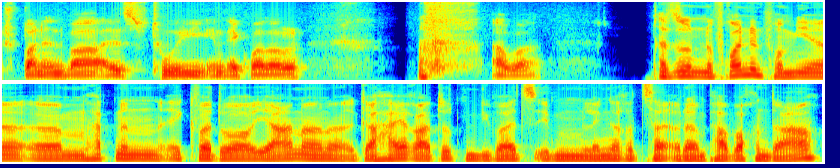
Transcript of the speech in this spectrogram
spannend war als Touri in Ecuador. Aber also eine Freundin von mir ähm, hat einen Ecuadorianer geheiratet und die war jetzt eben längere Zeit oder ein paar Wochen da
